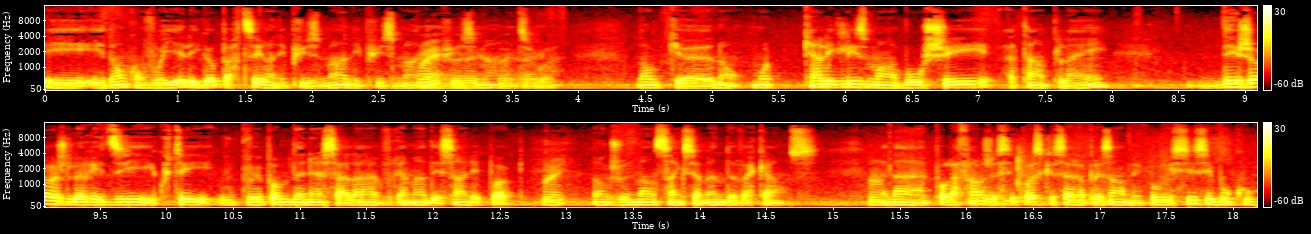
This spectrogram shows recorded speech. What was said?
Et, et donc, on voyait les gars partir en épuisement, en épuisement, en épuisement, tu vois. Donc, euh, non. Moi, quand l'Église m'a embauché à temps plein, déjà, je leur ai dit, écoutez, vous pouvez pas me donner un salaire vraiment décent à l'époque. Donc, je vous demande cinq semaines de vacances. Hum. Maintenant, pour la France, je ne sais pas ce que ça représente, mais pour ici, c'est beaucoup.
